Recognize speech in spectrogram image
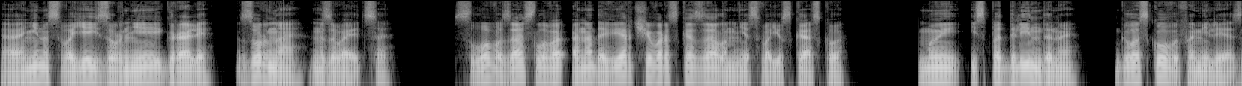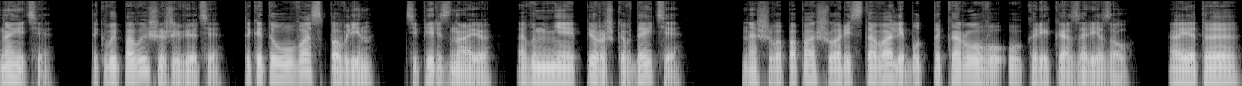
А они на своей зурне играли. Зурна называется. Слово за слово она доверчиво рассказала мне свою сказку. «Мы из-под Линдона. Глазковы фамилия, знаете? Так вы повыше живете? Так это у вас, павлин?» Теперь знаю. А вы мне перышков дайте? Нашего папашу арестовали, будто корову у коряка зарезал. А это...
